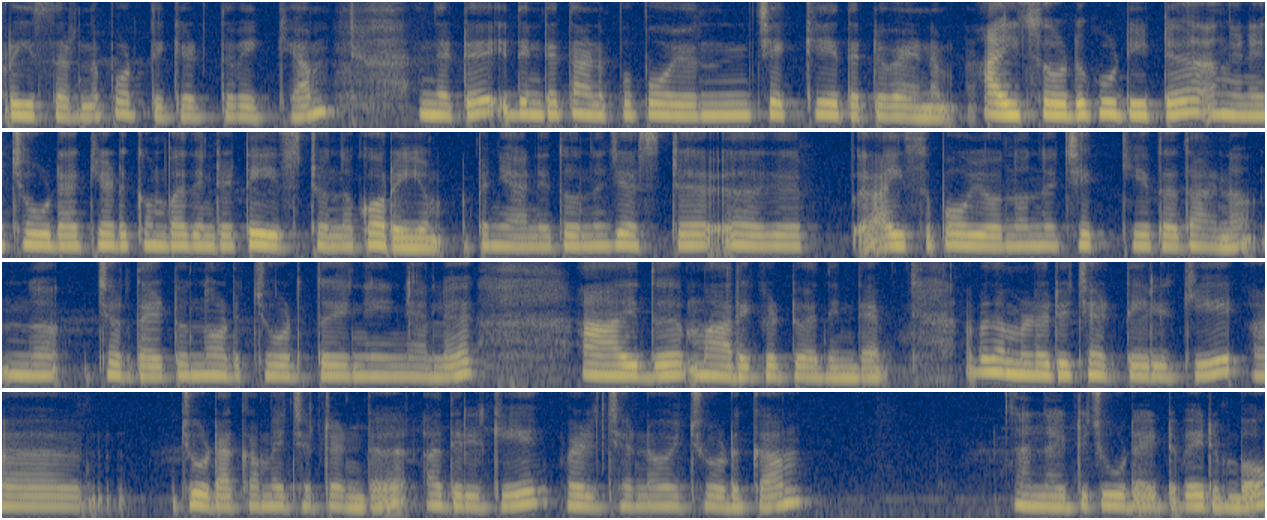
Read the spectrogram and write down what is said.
ഫ്രീസറിൽ നിന്ന് പുറത്തേക്ക് എടുത്ത് വെക്കാം. എന്നിട്ട് ഇതിന്റെ തണുപ്പ് പോയൊന്ന് ചെക്ക് ചെയ്തിട്ട് വേണം. ഐസോട് കൂടിയിട്ട് അങ്ങനെ ചൂടാക്കി എടുക്കുമ്പോൾ അതിന്റെ ടേസ്റ്റ് ഒന്ന് കുറയും. അപ്പോൾ ഞാനിതൊന്ന് ജസ്റ്റ് ഐസ് പോയോ എന്നൊന്ന് ചെക്ക് ചെയ്തതാണ്. ഒന്ന് ചെറുതായിട്ടൊന്ന് ഉടച്ചു കൊടുത്തു കഴിഞ്ഞ് കഴിഞ്ഞാൽ ആ ഇത് മാറിക്കിട്ടും അതിന്റെ. അപ്പോൾ നമ്മളൊരു ചട്ടിയിലേക്ക് ചൂടാക്കാൻ വെച്ചിട്ടുണ്ട്. അതിലേക്ക് വെളിച്ചെണ്ണ ഒഴിച്ചു കൊടുക്കാം. നന്നായിട്ട് ചൂടായിട്ട് വരുമ്പോൾ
